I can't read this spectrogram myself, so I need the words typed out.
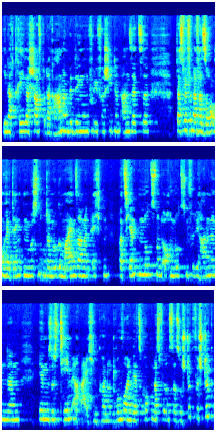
je nach Trägerschaft oder Rahmenbedingungen für die verschiedenen Ansätze, dass wir von der Versorgung her denken müssen unter nur gemeinsamen echten Patientennutzen und auch einen Nutzen für die Handelnden im System erreichen können. Und darum wollen wir jetzt gucken, dass wir uns da so Stück für Stück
